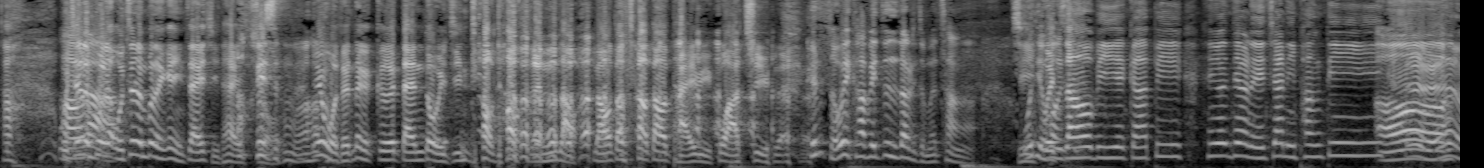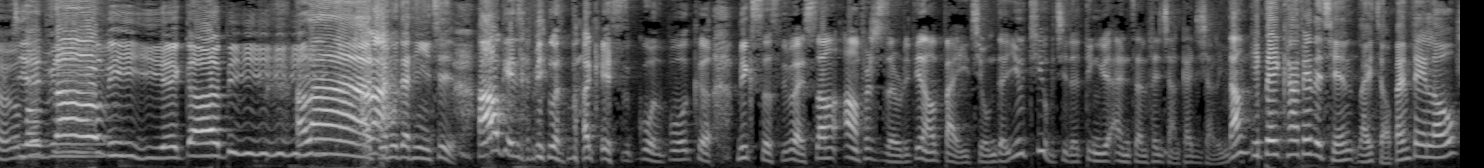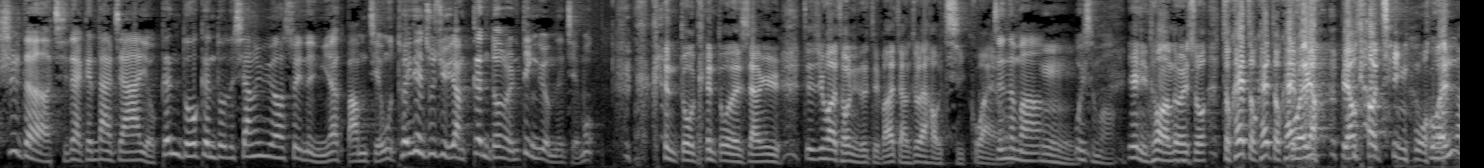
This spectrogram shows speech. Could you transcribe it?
啊！我真的不能，我真的不能跟你在一起太久。为什么因为我的那个歌单都已经跳到很老，然后都跳到台语挂去了。可是所谓咖啡真的到底怎么唱啊？我有点会忘记。的咖啡，要掉你家里旁的哦，节奏米的咖啡。好好啦，啦节目再听一次。好，可以在苹果的 Podcast 过的播客 Mixer、Spotify、Sound On、First Story 电脑版以及我们的 YouTube，记得订阅、按赞、分享、开启小铃铛。一杯咖啡的钱来缴班费喽！是的，期待跟大家有更多更多的相遇哦。所以呢，你要把我们节目推荐出去，让更多人订阅我们的节目。更多更多的相遇，这句话从你的嘴巴讲出来，好奇怪、哦。真的吗？嗯为什么？因为你通常都会说“走开，走开，走开，不要 不要靠近我”。滚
